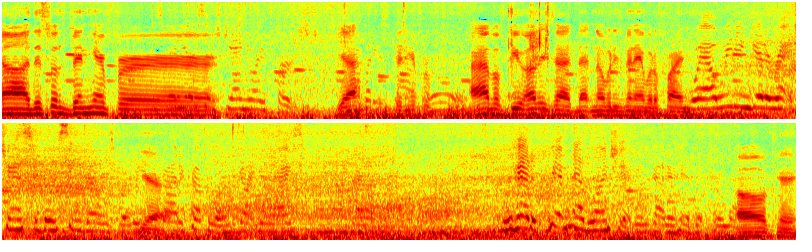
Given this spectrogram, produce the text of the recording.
uh, this one's been here It's been for here since January 1st. yeah, Nobody's been here for. I have a few others that, that nobody's been able to find. Well, we didn't get a chance to go see those, but we Yeah. got a couple of them. We got your ice one. uh, We had we haven't had lunch yet, but we got to have it for lunch. Oh, okay.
